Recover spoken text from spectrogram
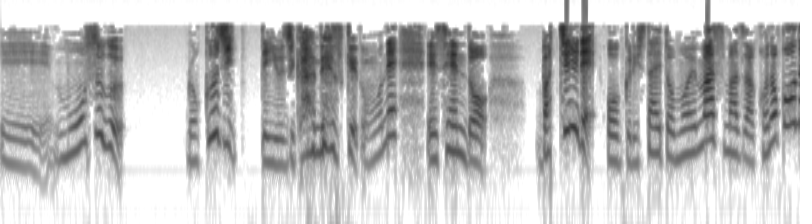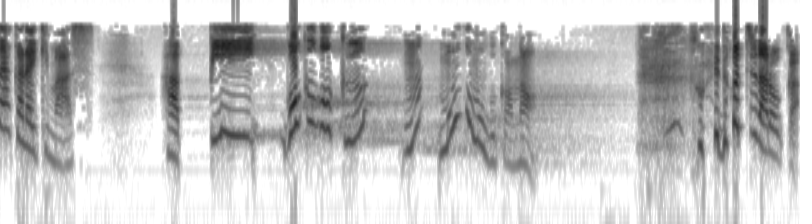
えー、もうすぐ6時っていう時間ですけどもね、えー、鮮度バッチリでお送りしたいと思います。まずはこのコーナーからいきます。ハッピー、ごくごく？ん？もぐもぐかな？これどっちだろうか？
